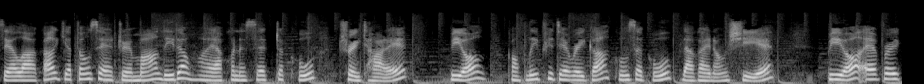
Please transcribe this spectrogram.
seller ကရက်30အတွင်းမှာ4580ခု trade ထားတယ်ပြီးတော့ complete ဖြစ်တဲ့ rate က69ရာခိုင်နှုန်းရှိရယ်ပြီးတော့ average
